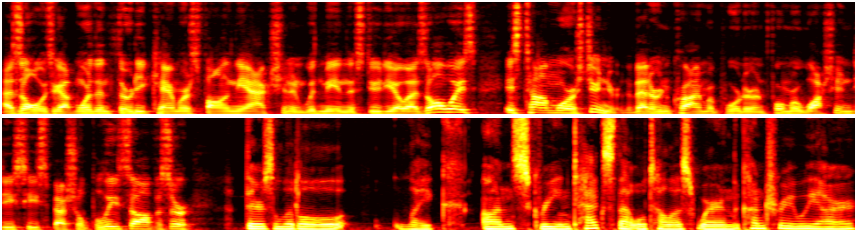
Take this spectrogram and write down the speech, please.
As always, we got more than 30 cameras following the action, and with me in the studio, as always, is Tom Morris Jr., the veteran crime reporter and former Washington, D.C. special police officer. There's a little like on screen text that will tell us where in the country we are.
